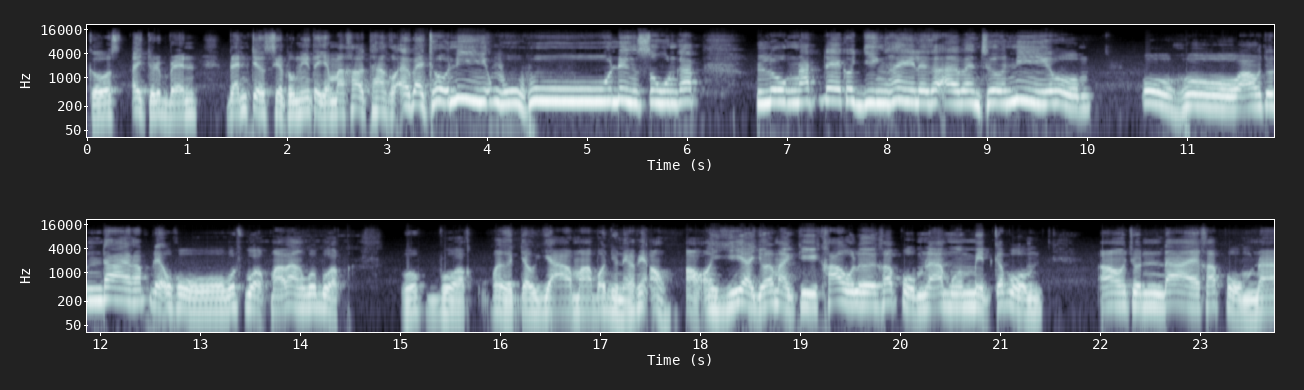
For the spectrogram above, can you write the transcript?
โกสไอ้จูเดนเบรนท์เบรนท์เจอเสียบตรงนี้แต่ยังมาเข้าทางของแอ v เวนโทนี่โอ้โหหนึ่งศูนย์ครับลงนัดแรกก็ยิงให้เลยครับไอเวนเชอร์นี่ครับผม โอ้โห เอาจนได้ครับเดี๋ยวโอ้โหวบวกมาบ้างบวกบวกวบวกเปิดยาวๆมาบอลอยู่ไหนครับเนี่ยเอ้าเอ้าไอ้เหี้ยย้อนมาอีกทีเข้าเลยครับ ผมนะมูฮัมหมิดครับผม เอาจนได้ครับผมนะ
